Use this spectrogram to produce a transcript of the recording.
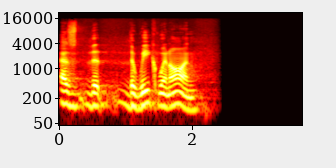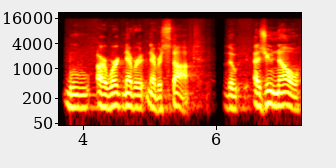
as the, the week went on, our work never, never stopped. The, as you know,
